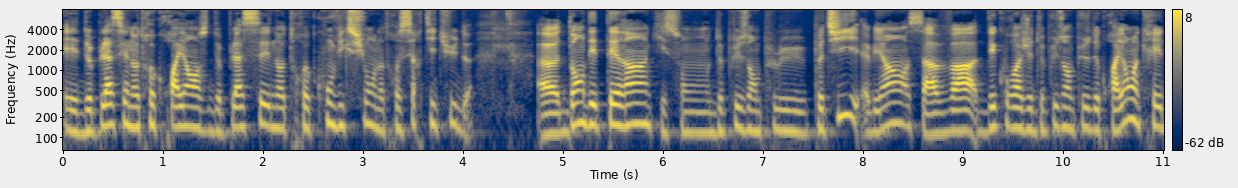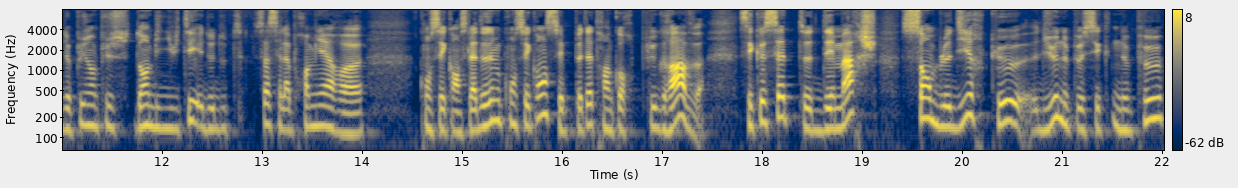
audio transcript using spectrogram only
et de placer notre croyance, de placer notre conviction, notre certitude euh, dans des terrains qui sont de plus en plus petits, eh bien, ça va décourager de plus en plus de croyants et créer de plus en plus d'ambiguïté et de doute. Ça, c'est la première euh, conséquence. La deuxième conséquence, c'est peut-être encore plus grave, c'est que cette démarche semble dire que Dieu ne peut, ne peut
